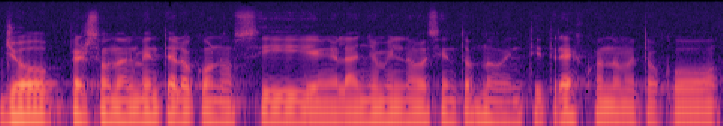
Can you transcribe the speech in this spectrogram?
yo personalmente lo conocí en el año 1993 cuando me tocó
